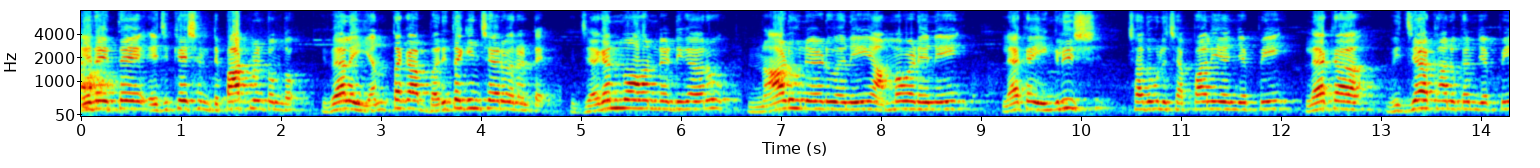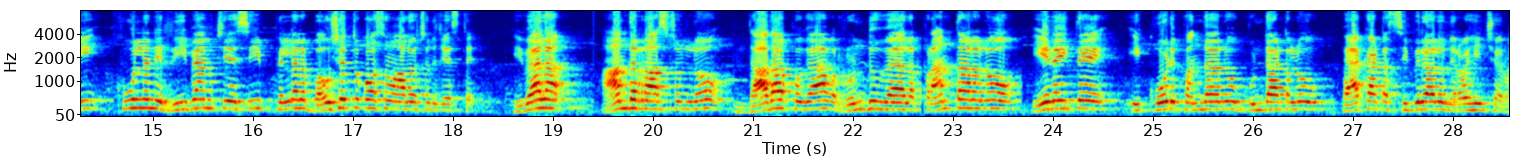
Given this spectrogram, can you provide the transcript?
ఏదైతే ఎడ్యుకేషన్ డిపార్ట్మెంట్ ఉందో ఇవాళ ఎంతగా బరితగించారు అని అంటే జగన్మోహన్ రెడ్డి గారు నాడు నేడు అని అమ్మఒడిని లేక ఇంగ్లీష్ చదువులు చెప్పాలి అని చెప్పి లేక విద్యా కానుకని చెప్పి స్కూళ్ళని రీవ్యాంప్ చేసి పిల్లల భవిష్యత్తు కోసం ఆలోచన చేస్తే. ఇవాళ ఆంధ్ర రాష్ట్రంలో దాదాపుగా రెండు వేల ప్రాంతాలలో ఏదైతే ఈ కోడి పందాలు గుండాటలు పేకాట శిబిరాలు నిర్వహించారు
